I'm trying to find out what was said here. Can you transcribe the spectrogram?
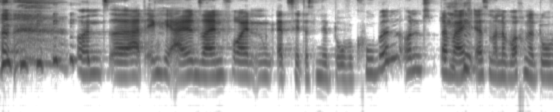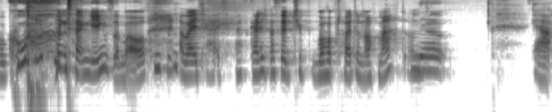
und äh, hat irgendwie allen seinen Freunden erzählt, dass ich eine doofe Kuh bin. Und dann war ich erstmal eine Woche eine doofe Kuh und dann ging es aber auch. Aber ich, ich weiß gar nicht, was der Typ überhaupt heute noch macht. Und ja. ja,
